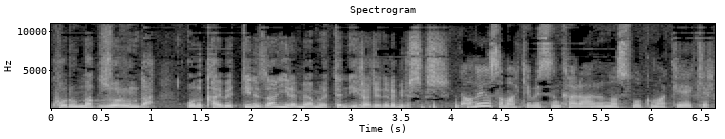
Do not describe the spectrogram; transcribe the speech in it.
korunmak zorunda. Onu kaybettiğiniz zaman yine memuriyetten ihraç edilebilirsiniz. Anayasa Mahkemesi'nin kararını nasıl okumak gerekir?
